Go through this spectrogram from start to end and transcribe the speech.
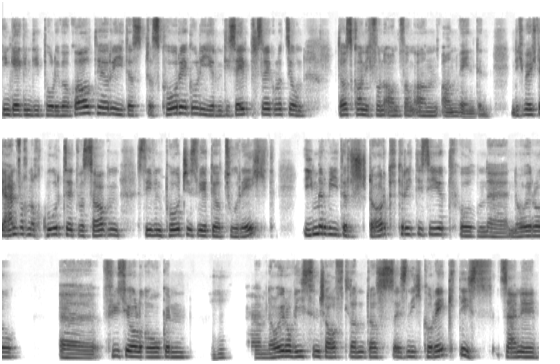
Hingegen die Polyvagaltheorie, das, das Co-Regulieren, die Selbstregulation, das kann ich von Anfang an anwenden. Und ich möchte einfach noch kurz etwas sagen. Stephen Porges wird ja zu Recht immer wieder stark kritisiert von äh, Neurophysiologen, äh, mhm. äh, Neurowissenschaftlern, dass es nicht korrekt ist, seine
